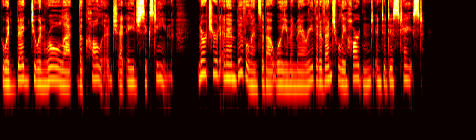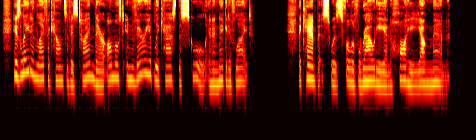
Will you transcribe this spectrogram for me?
who had begged to enroll at the college at age 16, nurtured an ambivalence about William and Mary that eventually hardened into distaste. His late in life accounts of his time there almost invariably cast the school in a negative light. The campus was full of rowdy and haughty young men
